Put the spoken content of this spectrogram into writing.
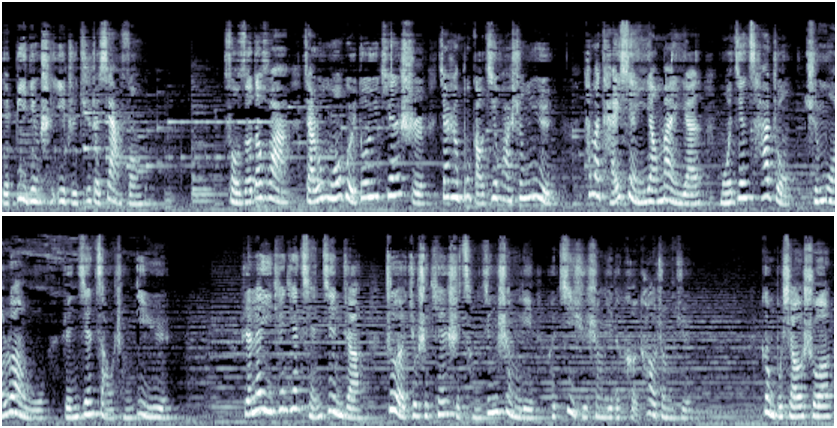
也必定是一直居着下风。否则的话，假如魔鬼多于天使，加上不搞计划生育，他们苔藓一样蔓延，摩肩擦踵，群魔乱舞，人间早成地狱。人类一天天前进着，这就是天使曾经胜利和继续胜利的可靠证据。更不消说，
